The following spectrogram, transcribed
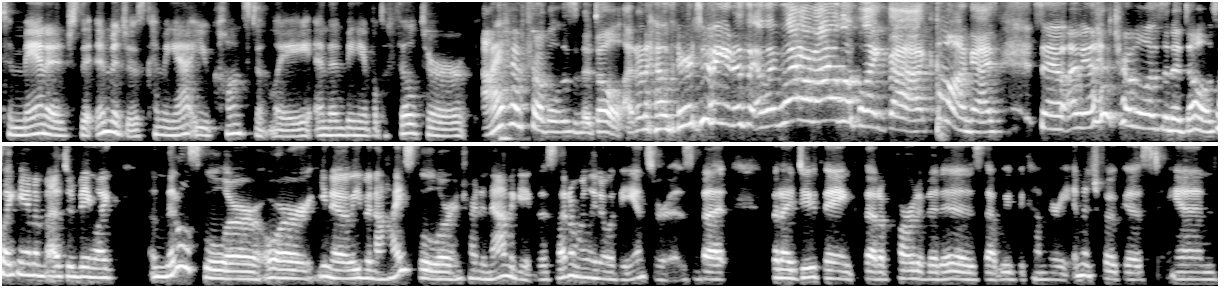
to manage the images coming at you constantly and then being able to filter. I have trouble as an adult. I don't know how they're doing it. I'm like, why don't I look like that? Come on, guys. So, I mean, I have trouble as an adult. So I can't imagine being like, a middle schooler or you know even a high schooler and trying to navigate this i don't really know what the answer is but but i do think that a part of it is that we've become very image focused and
